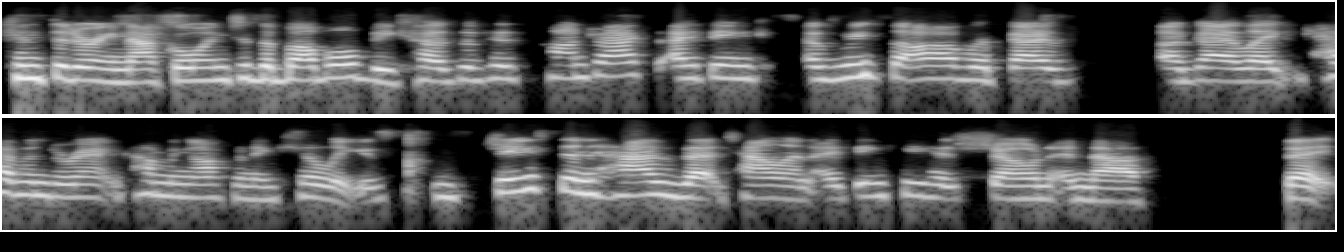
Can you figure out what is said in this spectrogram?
considering not going to the bubble because of his contract. I think, as we saw with guys, a guy like Kevin Durant coming off an Achilles, Jayson has that talent. I think he has shown enough that,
